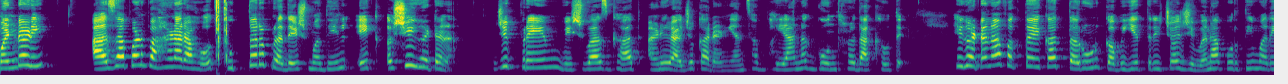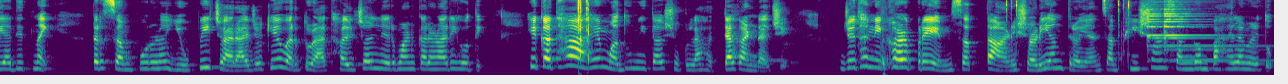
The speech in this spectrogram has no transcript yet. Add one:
मंडळी आज आपण पाहणार आहोत उत्तर प्रदेशमधील एक अशी घटना जी प्रेम विश्वासघात आणि राजकारण यांचा भयानक गोंधळ दाखवते. ही घटना फक्त एका तरुण कवयित्रीच्या जीवनापुरती मर्यादित नाही तर संपूर्ण युपीच्या राजकीय वर्तुळात हलचल निर्माण करणारी होती. ही कथा आहे मधुमिता शुक्ला हत्याकांडाची जिथे निखळ प्रेम सत्ता आणि षडयंत्र यांचा भीषण संगम पाहायला मिळतो.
